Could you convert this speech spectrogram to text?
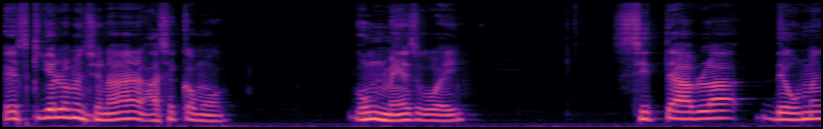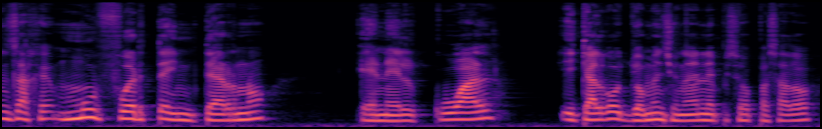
Es que yo lo mencionaba hace como un mes, güey. Sí te habla de un mensaje muy fuerte interno en el cual, y que algo yo mencioné en el episodio pasado,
